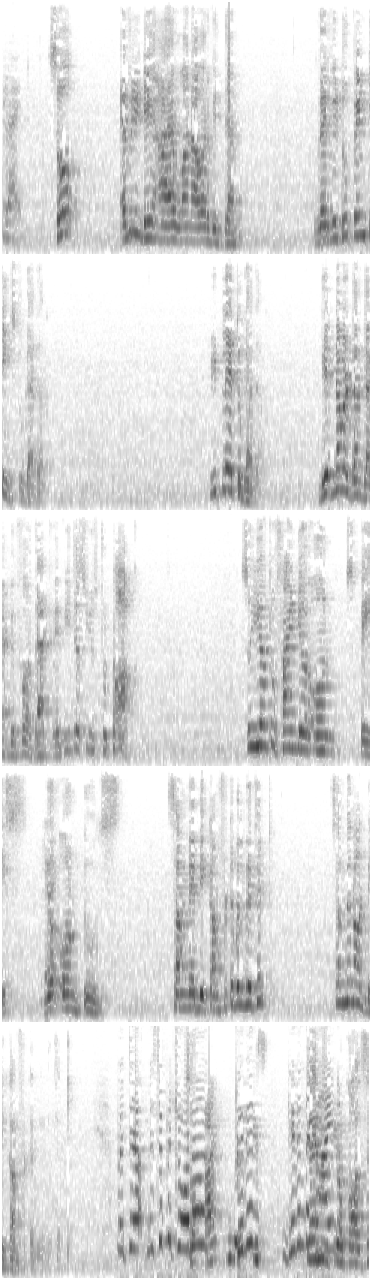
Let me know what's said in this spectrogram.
Right. So every day I have one hour with them where we do paintings together. We play together. We had never done that before that way. We just used to talk. So you have to find your own space, your own tools. Some may be comfortable with it, some may not be comfortable with it. But uh, Mr. Pitroda, would given given the kind of calls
